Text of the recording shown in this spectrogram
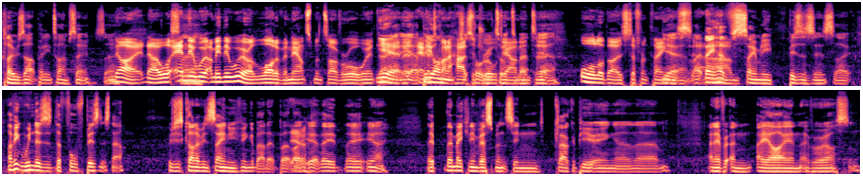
close up anytime soon. So No, no. Well, and there were, I mean, there were a lot of announcements overall, weren't there? yeah, and, yeah. and it's kind of hard to drill down about, into yeah. all of those different things. Yeah, like they have Um, so many businesses. Like I think Windows is the fourth business now, which is kind of insane when you think about it. But like, Yeah. yeah, they they you know they they're making investments in cloud computing and um, and every, and AI and everywhere else. And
